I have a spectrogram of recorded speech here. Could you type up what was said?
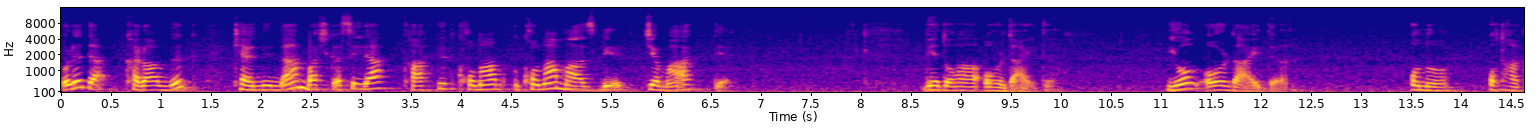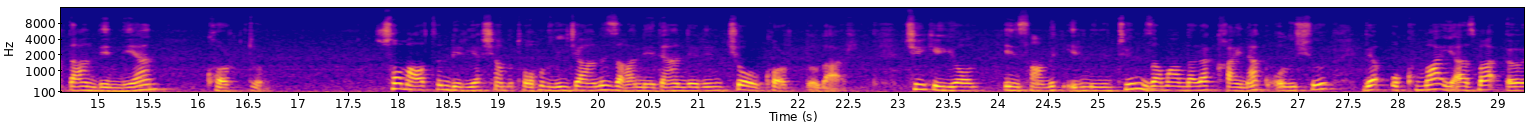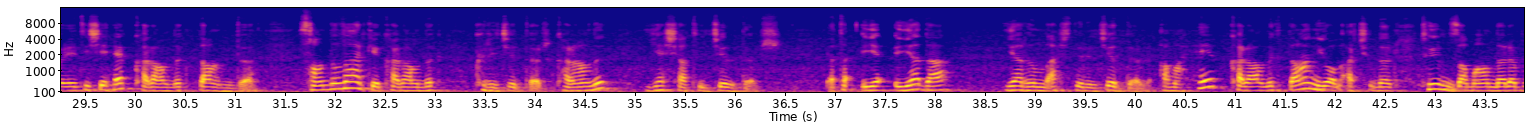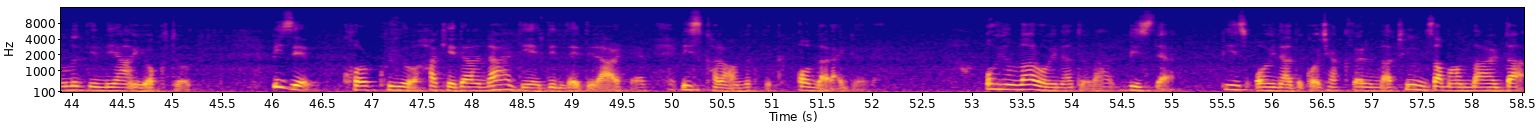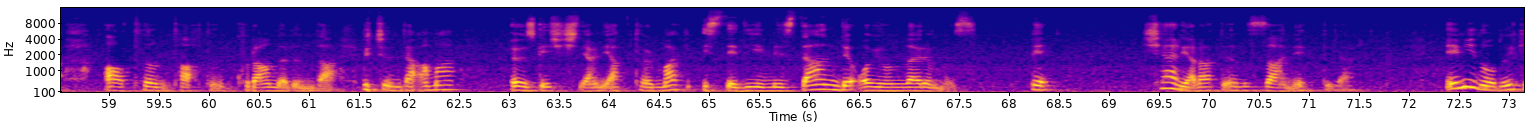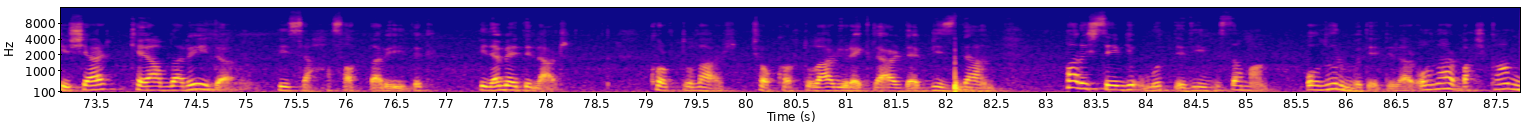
Orada karanlık kendinden başkasıyla tahdit konam, konamaz bir cemaatti. Ve doğa oradaydı. Yol oradaydı. Onu otaktan dinleyen korktu. Som altın bir yaşamı tohumlayacağını zannedenlerin çoğu korktular. Çünkü yol insanlık ilminin tüm zamanlara kaynak oluşu ve okuma yazma öğretişi hep karanlıktandı. Sandılar ki karanlık kırıcıdır. Karanlık yaşatıcıdır. Ya da, ya, ya da yarınlaştırıcıdır. Ama hep karanlıktan yol açılır. Tüm zamanlara bunu dinleyen yoktu. Bizi korkuyu hak edenler diye dillediler hep. Biz karanlıktık onlara göre. Oyunlar oynadılar bizde. Biz oynadık ocaklarında tüm zamanlarda altın tahtın kuranlarında bütünde ama özgeçişlerini yaptırmak istediğimizden de oyunlarımız ve şer yarattığımızı zannettiler. Emin olun ki şer kelamlarıydı. Bizse hasatlarıydık. Bilemediler. Korktular. Çok korktular yüreklerde bizden. Barış, sevgi, umut dediğimiz zaman olur mu dediler. Onlar başkan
